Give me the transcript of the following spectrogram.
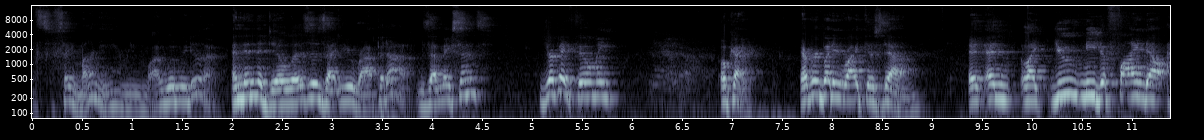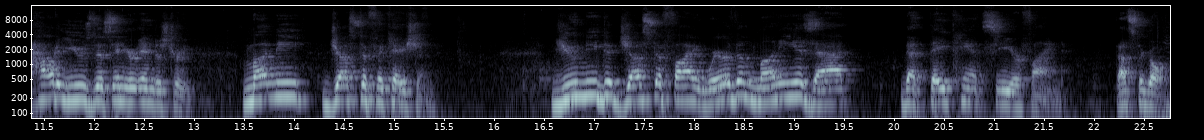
it's the same money. I mean, why wouldn't we do it? And then the deal is, is that you wrap it up. Does that make sense? Does everybody feel me? Okay, everybody write this down. And, and like you need to find out how to use this in your industry. Money justification. You need to justify where the money is at that they can't see or find. That's the goal.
